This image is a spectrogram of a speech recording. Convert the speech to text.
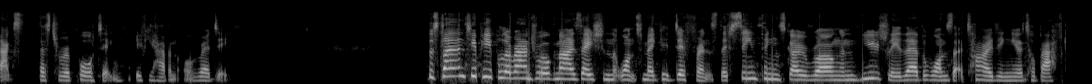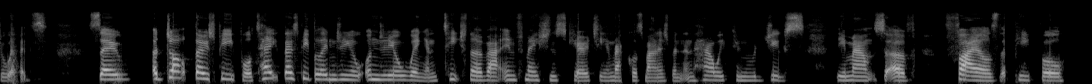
access to reporting if you haven't already. There's plenty of people around your organization that want to make a difference. They've seen things go wrong, and usually they're the ones that are tidying it up afterwards. So adopt those people, take those people under your, under your wing and teach them about information security and records management and how we can reduce the amounts of files that people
